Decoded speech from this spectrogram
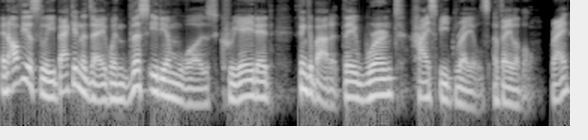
And obviously, back in the day when this idiom was created, think about it. There weren't high speed rails available, right?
